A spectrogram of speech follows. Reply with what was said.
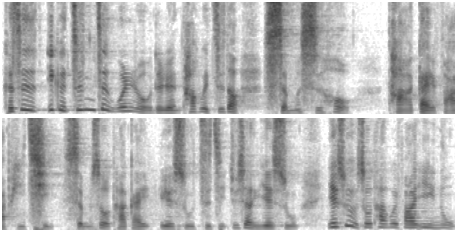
可是一个真正温柔的人，他会知道什么时候他该发脾气，什么时候他该约束自己。就像耶稣，耶稣有时候他会发易怒。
